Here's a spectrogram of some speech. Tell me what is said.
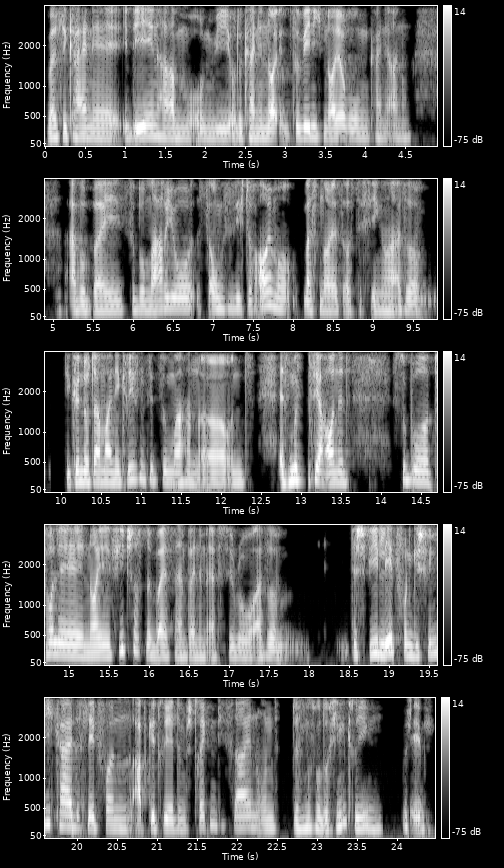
weil sie keine Ideen haben irgendwie oder keine Neu zu wenig Neuerungen, keine Ahnung. Aber bei Super Mario saugen sie sich doch auch immer was Neues aus den Fingern. Also die können doch da mal eine Krisensitzung machen äh, und es muss ja auch nicht super tolle neue Features dabei sein bei einem F-Zero. Also das Spiel lebt von Geschwindigkeit, es lebt von abgedrehtem Streckendesign und das muss man doch hinkriegen. Richtig.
